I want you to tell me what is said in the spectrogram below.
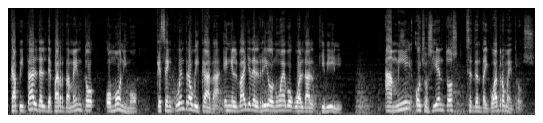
capital del departamento homónimo que se encuentra ubicada en el valle del río Nuevo Guadalquivir, a 1874 metros.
